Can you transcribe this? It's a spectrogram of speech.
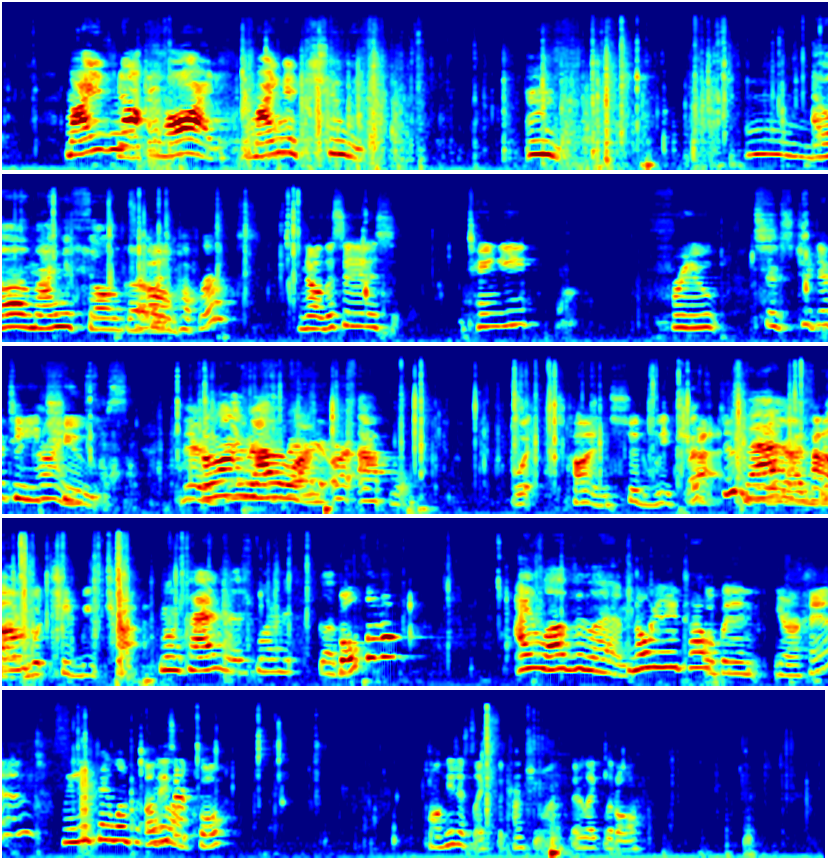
Mine's You not like hard. Mine is chewy. Mmm. Mm. Oh, mine is so good. that Oh. like Pop Rocks? No, this is tangy fruit There's two different tea kinds. chews. There's I want another raspberry one. or apple. What kind should we try? Let's do the blue That- what should we try? Mom, try this one. It's good. Both of them? I love them. No, we need to try. Open your hand. We need to say one for Oh, these are cool. Well, he just likes the crunchy one. They're like little.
